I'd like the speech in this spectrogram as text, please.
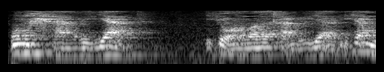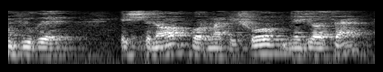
اون خمریت یکی عنوان خمریت یکی هم وجوب اجتناب حرمت شب نجاست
